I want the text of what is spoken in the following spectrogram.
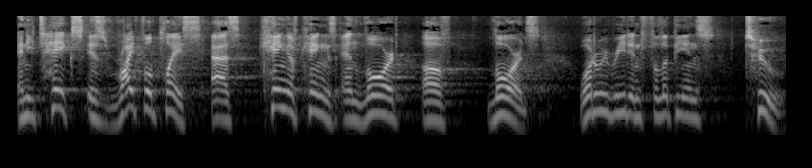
And he takes his rightful place as King of kings and Lord of lords. What do we read in Philippians 2?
